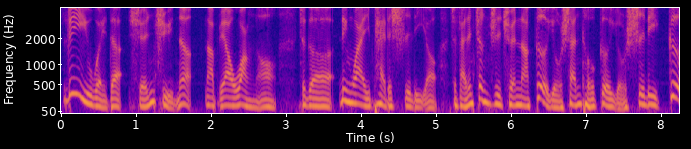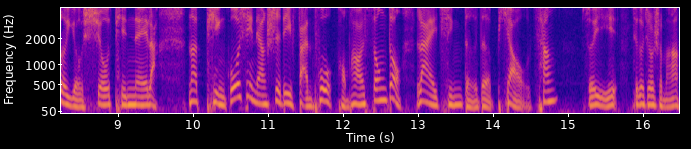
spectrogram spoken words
立委的选举呢。那不要忘了哦，这个另外一派的势力哦，这反正政治圈呢、各有山头，各有势力，各有修听内啦。那挺郭信良势力反扑，恐怕会松动赖清德的票仓。所以这个就是什么？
